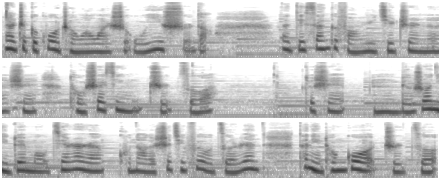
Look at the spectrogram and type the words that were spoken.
那这个过程往往是无意识的。那第三个防御机制呢，是投射性指责，就是。嗯，比如说你对某件让人苦恼的事情负有责任，但你通过指责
